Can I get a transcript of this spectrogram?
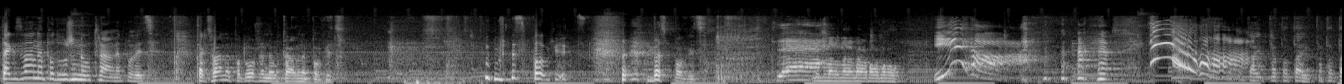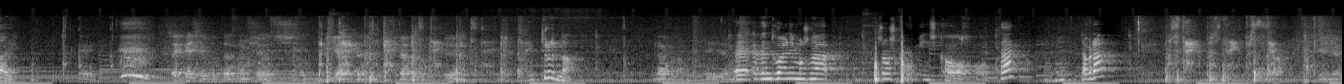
Tak zwane podłoże neutralne, powiedz. Tak zwane podłoże neutralne powiedz. Bez powiedz. Bez powiedz. Iha! Patataj, patataj, patataj. Czekajcie, bo teraz nam się odbija ten światło. Trudno. Dobra, jedziemy. E, ewentualnie można troszkę zmienić kąt. O, o. Tak? Dobra? Poczekaj, poczekaj, poczekaj. Jedziemy.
